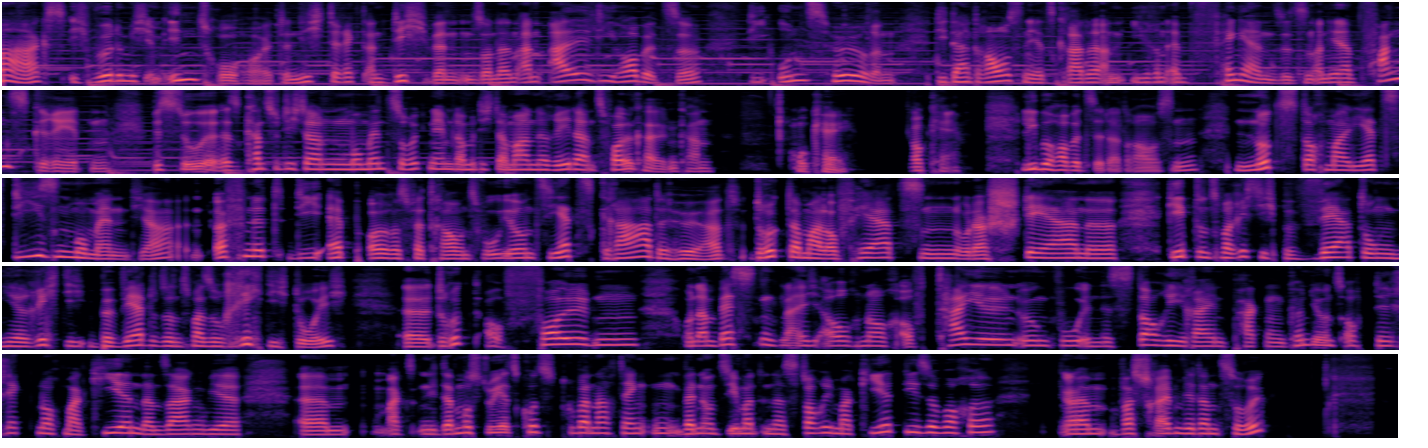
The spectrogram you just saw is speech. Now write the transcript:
magst, ich würde mich im Intro heute nicht direkt an dich wenden, sondern an all die Hobbitze, die uns hören, die da draußen jetzt gerade an ihren Empfängern sitzen, an den Empfangsgeräten. Bist du, äh, kannst du dich da einen Moment zurücknehmen, damit ich da mal eine Rede ans Volk halten kann? Okay. Okay. Liebe Hobbitze da draußen, nutzt doch mal jetzt diesen Moment, ja? Öffnet die App eures Vertrauens, wo ihr uns jetzt gerade hört. Drückt da mal auf Herzen oder Sterne. Gebt uns mal richtig Bewertungen hier, richtig, bewertet uns mal so richtig durch. Äh, drückt auf Folgen und am besten gleich auch noch auf Teilen irgendwo in eine Story reinpacken. Könnt ihr uns auch direkt noch markieren, dann sagen wir, ähm, Max, nee, da musst du jetzt kurz drüber nachdenken, wenn uns jemand in der Story markiert diese Woche, ähm, was schreiben wir dann zurück?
